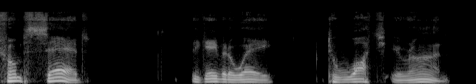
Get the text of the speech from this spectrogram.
Trump said he gave it away to watch Iran.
